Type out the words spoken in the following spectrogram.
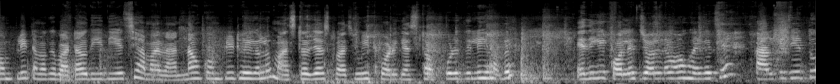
কমপ্লিট, আমাকে বাটাও দিয়ে দিয়েছে। আমার রান্নাও কমপ্লিট হয়ে গেল। মাছটা জাস্ট পাঁচ মিনিট পরে গ্যাসটা অফ করে দিলেই হবে। এদিকে কলের জল নেওয়া হয়ে গেছে। কালকে যেহেতু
